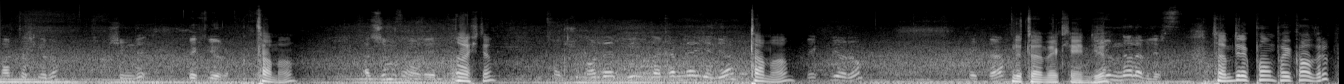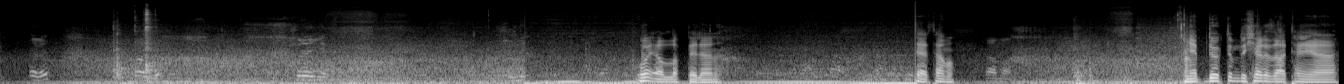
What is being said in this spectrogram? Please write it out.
kart taşıyorum. Şimdi bekliyorum. Tamam. Açayım mı sen orayı? Açtım. Bak şu orada bir rakamlar geliyor. Tamam. Bekliyorum. Tekrar. Lütfen bekleyin diyor. Şimdi alabilirsin. Tamam direkt pompayı kaldırıp Evet. Kaldır. Şuraya git. Vay Allah belanı. Evet, tamam. Tamam. Hep döktüm dışarı zaten ya.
